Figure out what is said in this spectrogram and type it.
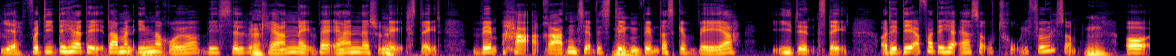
Ja, fordi det her, det, der er man inde og røre ved selve ja. kernen af, hvad er en nationalstat? Ja. Hvem har retten til at bestemme, mm. hvem der skal være i den stat. Og det er derfor, det her er så utrolig følsomt. Mm. Og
